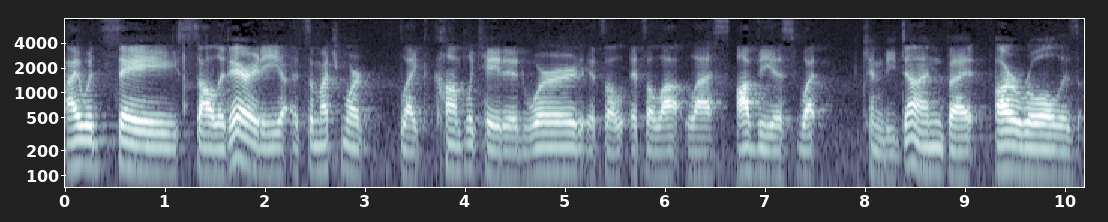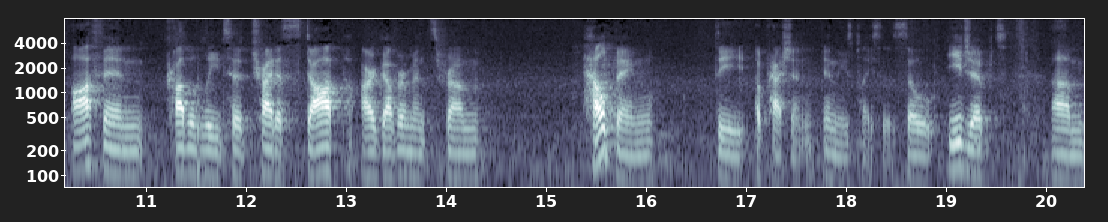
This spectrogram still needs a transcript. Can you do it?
I would say solidarity, it's a much more like complicated word. It's a it's a lot less obvious what can be done, but our role is often probably to try to stop our governments from helping the oppression in these places. So Egypt, um,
